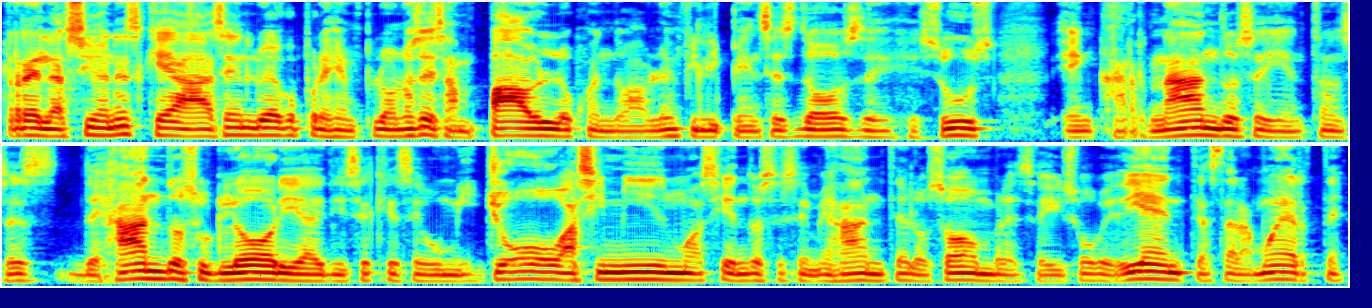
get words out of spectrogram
relaciones que hacen luego, por ejemplo, no sé, San Pablo, cuando habla en Filipenses 2 de Jesús encarnándose y entonces dejando su gloria y dice que se humilló a sí mismo haciéndose semejante a los hombres, se hizo obediente hasta la muerte,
